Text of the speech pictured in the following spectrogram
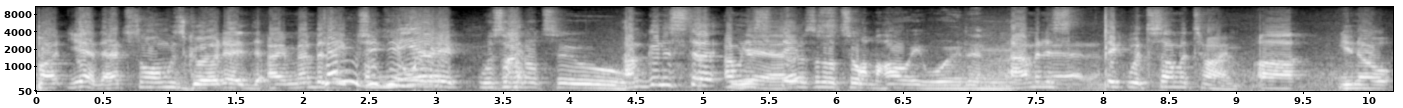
but yeah, that song was good. And I remember they Getting premiered it it. was a I- little too. I'm gonna st- I'm gonna yeah, stick. it was a little too I'm Hollywood and. I'm gonna stick with summertime. Uh, you know,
